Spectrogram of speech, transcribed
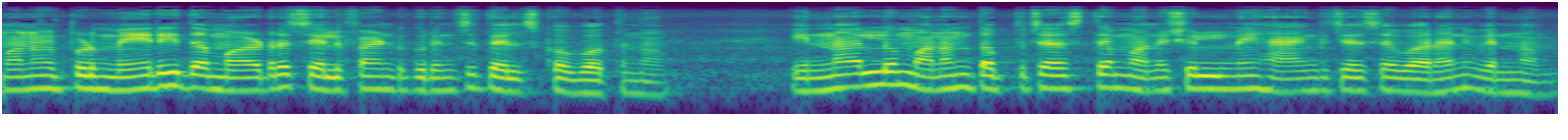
మనం ఇప్పుడు మేరీ ద మర్డరస్ ఎలిఫెంట్ గురించి తెలుసుకోబోతున్నాం. ఇన్నాళ్ళు మనం తప్పు చేస్తే మనుషుల్ని హ్యాంగ్ చేసేవారని విన్నాం.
